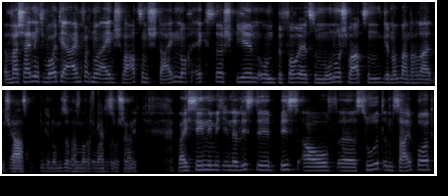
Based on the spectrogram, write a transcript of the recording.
Wahrscheinlich wollte er einfach nur einen schwarzen Stein noch extra spielen und bevor er jetzt einen Mono-schwarzen genommen hat, hat er halt einen schwarz-roten ja, genommen, so das, das, das wahrscheinlich. Sein. Weil ich sehe nämlich in der Liste bis auf äh, Surd im Sideboard,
